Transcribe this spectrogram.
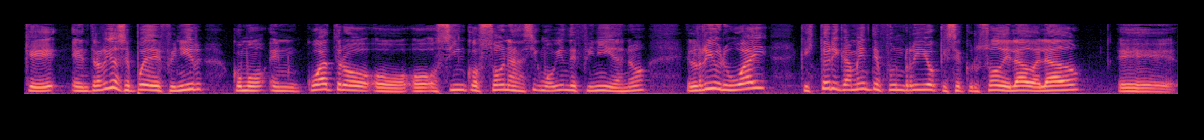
que Entre Ríos se puede definir como en cuatro o, cinco zonas así como bien definidas, ¿no? El río Uruguay, que históricamente fue un río que se cruzó de lado a lado, eh,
